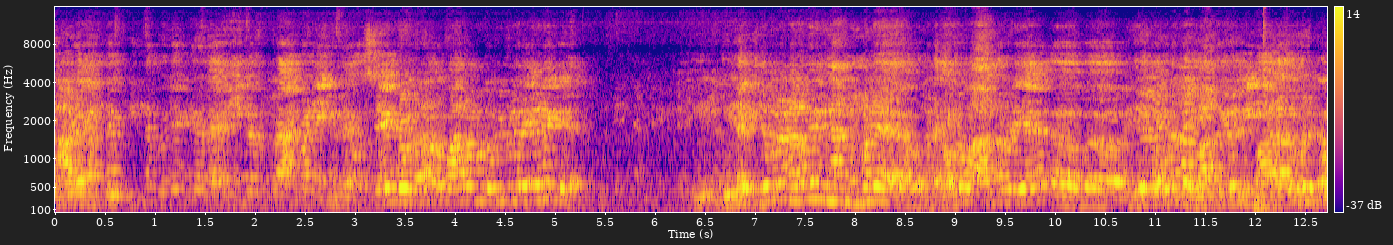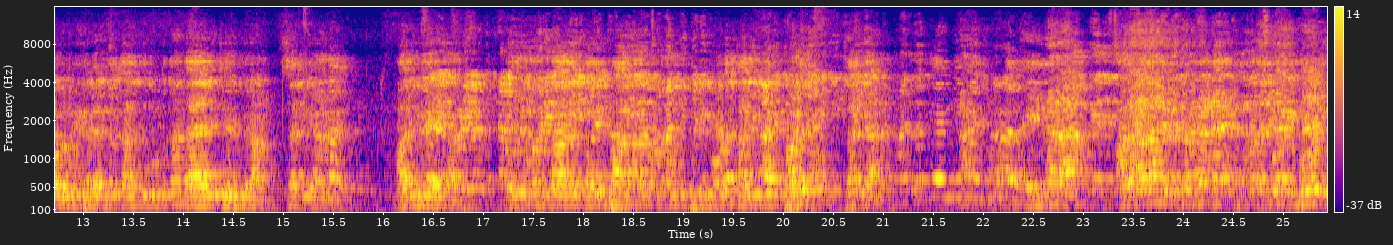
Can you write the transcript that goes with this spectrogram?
நாடகத்து இந்த ப்ரொஜெக்டரை நீங்க பிளான் பண்ணீங்க. ஸ்டேக் ஹோல்டரா ஒரு பாராளுமன்ற உறுப்பினரே எனக்கு இது இது கூட நடந்திருக்கு. நான் உங்களுடைய உங்களுடைய கௌரவ ஆளுநருடைய அஹ், இதுல கூட நான் பார்த்திருக்கேன். பாராளுமன்ற உறுப்பினர்கள் கலந்து கொண்டு தான் தயாரித்து இருக்கிறான் சரியான அது வேற காலங்களில் பாராளுமன்ற உறுப்பினர் கூட கல்விப்படு சரியா என்னடா அதான் இருக்கும் ரெண்டாயிரத்தி முப்பத்தஞ்சு வரைக்கும் போகுது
